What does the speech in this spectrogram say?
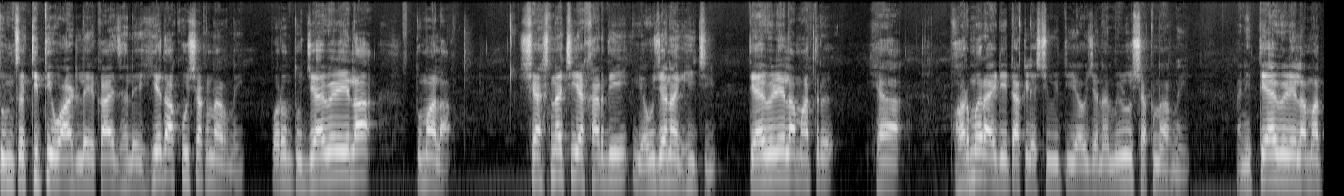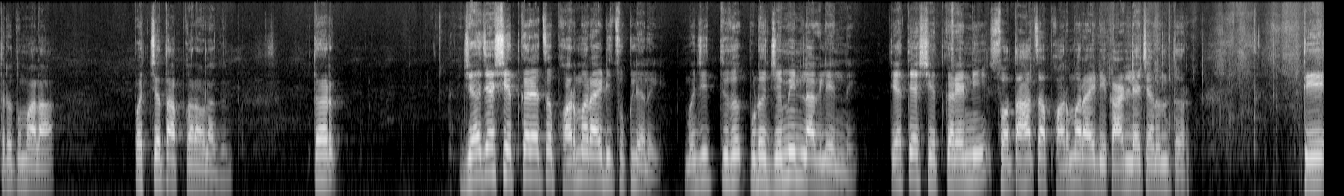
तुमचं किती वाढलं आहे काय झालं आहे हे दाखवू शकणार नाही. परंतु ज्या वेळेला तुम्हाला शासनाची एखादी योजना घ्यायची त्यावेळेला मात्र ह्या फॉर्मर आय डी टाकल्याशिवाय ती योजना मिळू शकणार नाही. आणि त्यावेळेला मात्र तुम्हाला पश्चाताप करावा लागेल. तर ज्या ज्या शेतकऱ्याचं फॉर्मर आय डी चुकलेलं आहे म्हणजे तिथं पुढं जमीन लागलेली नाही त्या त्या शेतकऱ्यांनी स्वतःचा फॉर्मर आय डी काढल्याच्यानंतर ते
